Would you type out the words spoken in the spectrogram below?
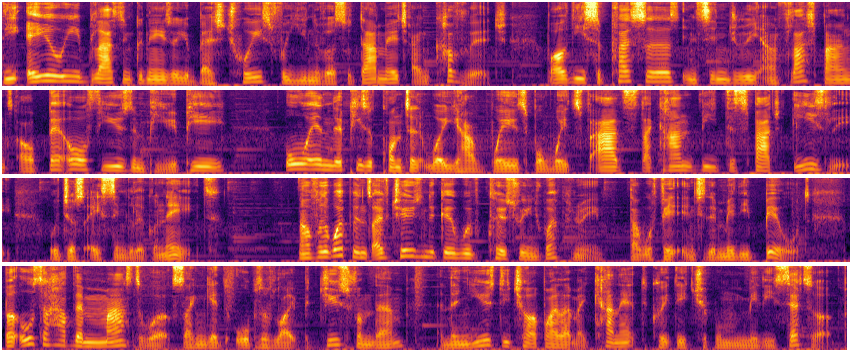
The AoE blasting grenades are your best choice for universal damage and coverage, while the suppressors, incendiary and flashbangs are better off used in PvP, or in a piece of content where you have waves upon waves of ads that can't be dispatched easily with just a singular grenade. Now for the weapons, I've chosen to go with close range weaponry that will fit into the melee build, but also have them masterwork so I can get the orbs of light produced from them and then use the charge by light mechanic to create a triple melee setup.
